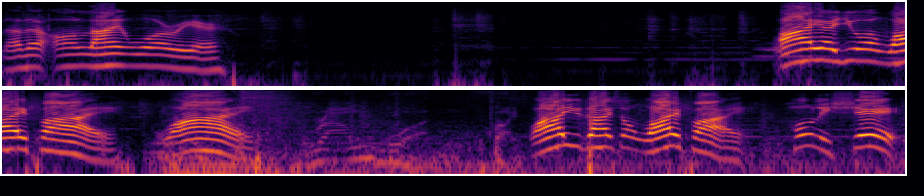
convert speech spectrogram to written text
Another online warrior. Why are you on Wi-Fi? Why? Round one, fight. Why are you guys on Wi-Fi? Holy shit!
